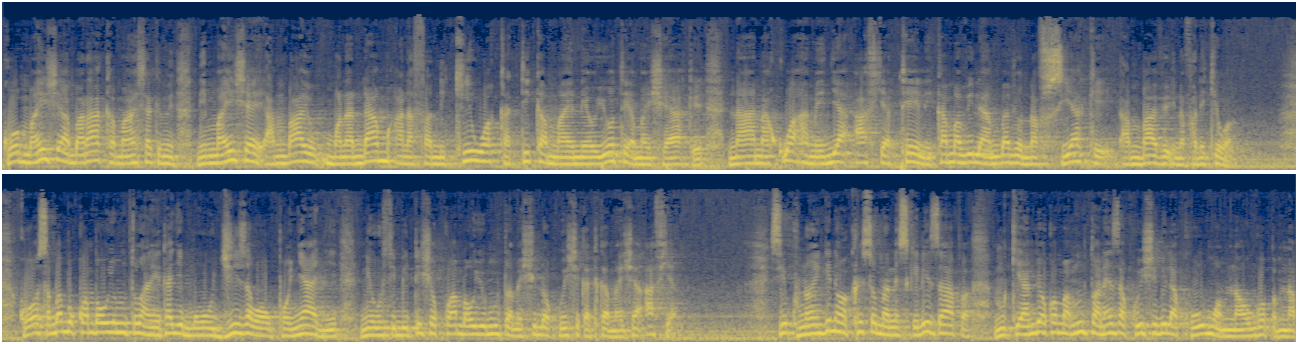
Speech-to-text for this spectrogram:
Kwao maisha ya baraka maisha ni, ni maisha ambayo mwanadamu anafanikiwa katika maeneo yote yote ya maisha yake na anakuwa amejaa afya tele kama vile ambavyo nafsi yake ambavyo inafanikiwa. Kwa sababu kwamba huyu mtu anahitaji muujiza wa uponyaji ni uthibitisho kwamba huyu mtu ameshindwa kuishi katika maisha ya afya. Si kuna wengine wakristo mnanisikiliza hapa mkiambiwa kwamba mtu anaweza kuishi bila kuumwa mnaogopa mna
